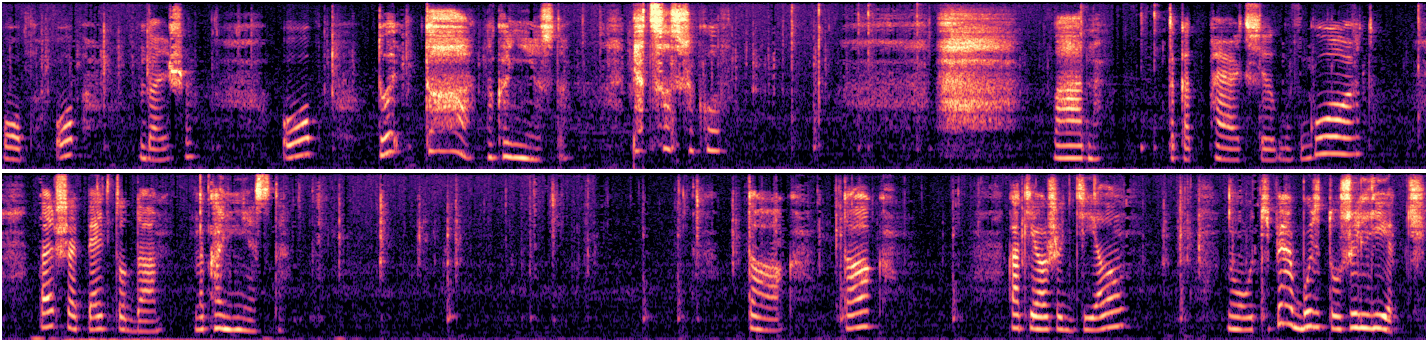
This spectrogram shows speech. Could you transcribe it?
оп, оп. Дальше. Оп. Да, да, наконец-то. 500 шагов. Ладно. Так отправиться в город. Дальше опять туда. Наконец-то. Так, так. Как я уже делал. Ну, теперь будет уже легче.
